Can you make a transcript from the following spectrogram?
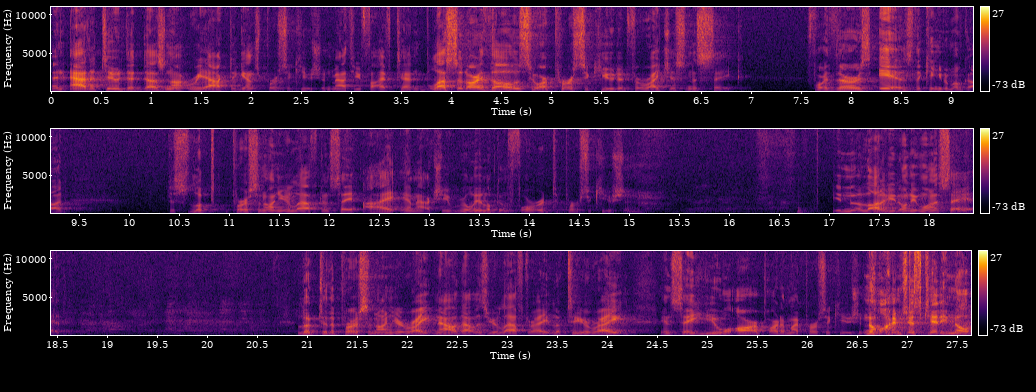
An attitude that does not react against persecution. Matthew 5:10. Blessed are those who are persecuted for righteousness' sake, for theirs is the kingdom of God. Just look to the person on your left and say, I am actually really looking forward to persecution. a lot of you don't even want to say it. Look to the person on your right now. That was your left, right? Look to your right and say, You are part of my persecution. No, I'm just kidding. No,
